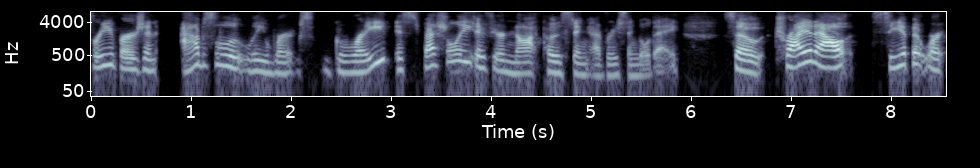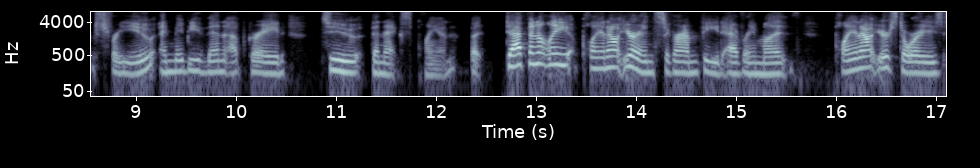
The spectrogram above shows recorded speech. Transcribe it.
free version absolutely works great, especially if you're not posting every single day. So try it out, see if it works for you, and maybe then upgrade to the next plan. But definitely plan out your Instagram feed every month. Plan out your stories,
